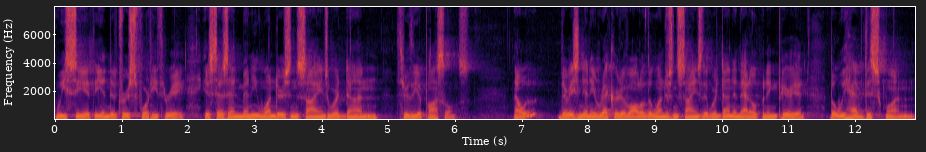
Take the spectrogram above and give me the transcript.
we see at the end of verse 43. It says, And many wonders and signs were done through the apostles. Now, there isn't any record of all of the wonders and signs that were done in that opening period, but we have this one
